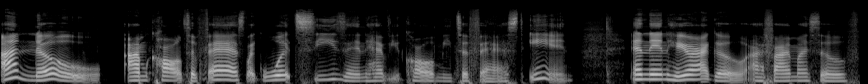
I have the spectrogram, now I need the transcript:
I know I'm called to fast. Like, what season have you called me to fast in? And then here I go. I find myself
